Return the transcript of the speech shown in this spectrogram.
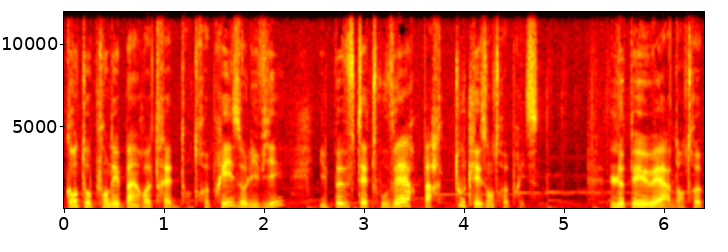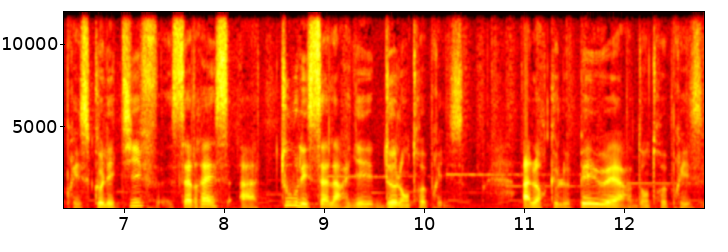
Quant au plan d'épargne retraite d'entreprise, Olivier, ils peuvent être ouverts par toutes les entreprises. Le PER d'entreprise collectif s'adresse à tous les salariés de l'entreprise, alors que le PER d'entreprise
